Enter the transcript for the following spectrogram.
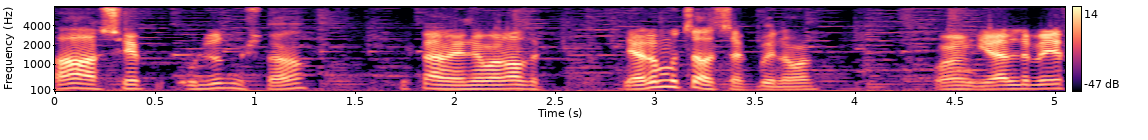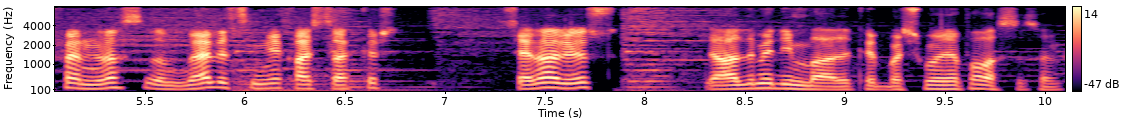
Aa şey ucuzmuş lan. Bir tane eleman aldık. Yarın mı çalışacak bu eleman? Ulan geldi beyefendi nasılsın? Neredesin ya kaç saattir? Sen arıyoruz. Yardım edeyim bari tek başıma yapamazsın sen.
